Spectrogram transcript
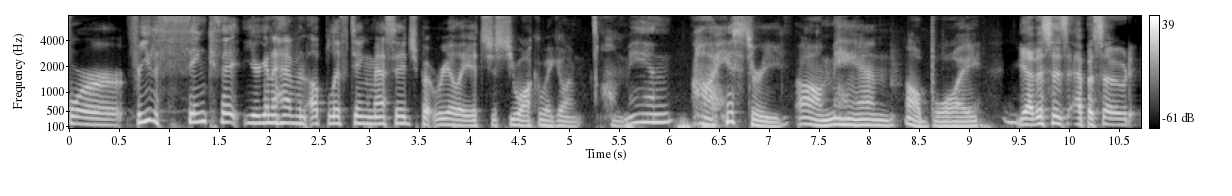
for for you to think that you're going to have an uplifting message, but really it's just you walk away going, "Oh man, oh history. Oh man. Oh boy." Yeah, this is episode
